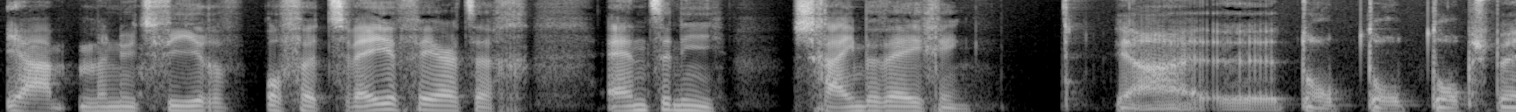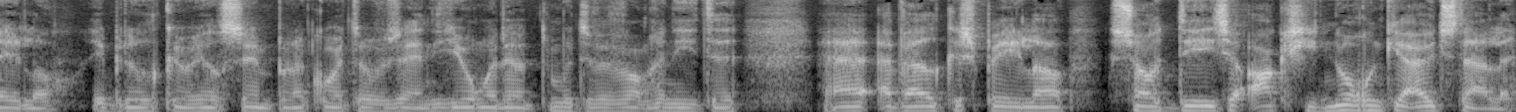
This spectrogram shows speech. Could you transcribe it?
ja, minuut 4 of eh, 42. Anthony, schijnbeweging. Ja, eh, top, top, top speler. Ik bedoel, daar kunnen we heel simpel en kort over zijn. Die jongen, daar moeten we van genieten. Hè, welke speler zou deze actie nog een keer uitstellen?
